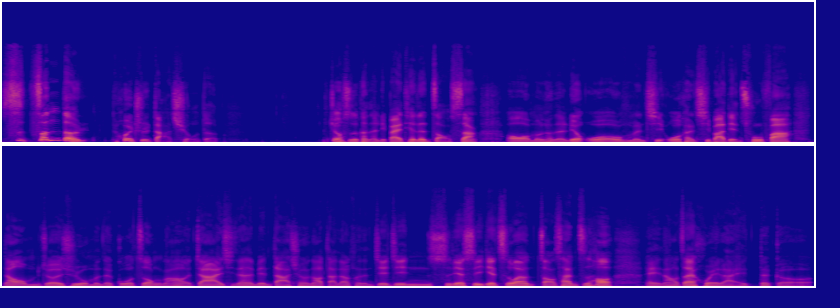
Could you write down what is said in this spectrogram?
是真的会去打球的。就是可能礼拜天的早上哦，我们可能六我我们七我可能七八点出发，然后我们就会去我们的国中，然后大家一起在那边打球，然后打到可能接近十点十一点，吃完早餐之后，哎，然后再回来那个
